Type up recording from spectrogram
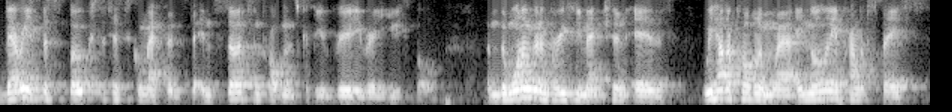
very bespoke statistical methods that in certain problems could be really, really useful. And the one I'm going to briefly mention is we had a problem where a nonlinear parameter space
